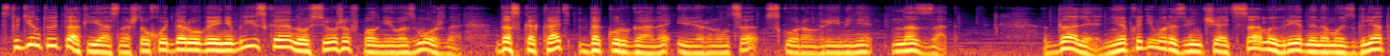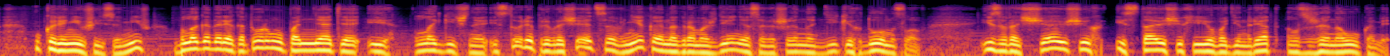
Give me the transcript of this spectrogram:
Студенту и так ясно, что хоть дорога и не близкая, но все же вполне возможно доскакать до кургана и вернуться в скором времени назад. Далее необходимо развенчать самый вредный, на мой взгляд, укоренившийся миф, благодаря которому понятие и логичная история превращается в некое нагромождение совершенно диких домыслов, извращающих и ставящих ее в один ряд лженауками,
